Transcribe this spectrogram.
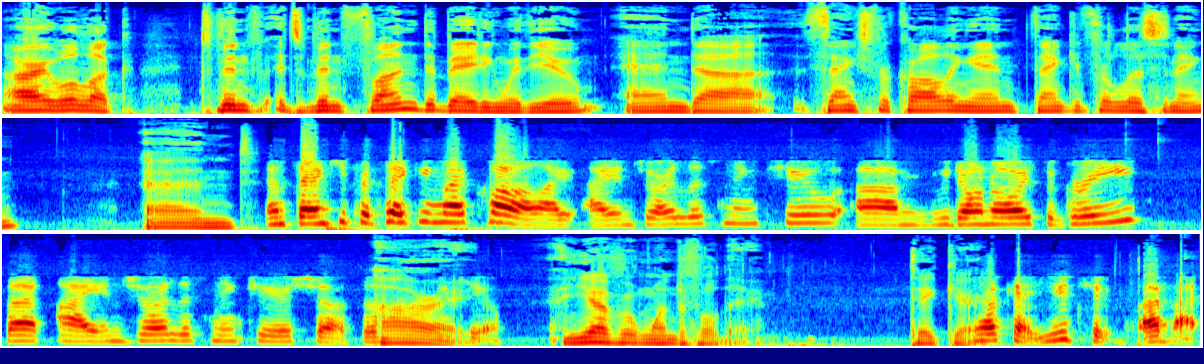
All right. Well, look, it's been it's been fun debating with you, and uh, thanks for calling in. Thank you for listening, and And thank you for taking my call. I, I enjoy listening to you. Um, we don't always agree, but I enjoy listening to your show. So all thank right. you. You have a wonderful day. Take care. Okay, you too. Bye bye.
